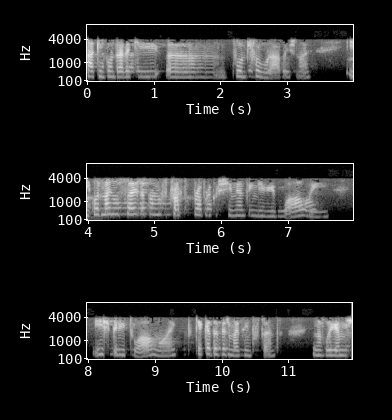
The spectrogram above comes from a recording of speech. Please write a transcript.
há que encontrar aqui um, pontos favoráveis, não é? E quanto mais não seja para o nosso próprio crescimento individual e, e espiritual, não é? Porque é cada vez mais importante. Nos ligamos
